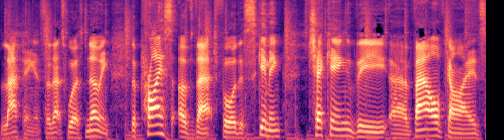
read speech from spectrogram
lapping. And so that's worth knowing. The price of that for the skimming checking the uh, valve guides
